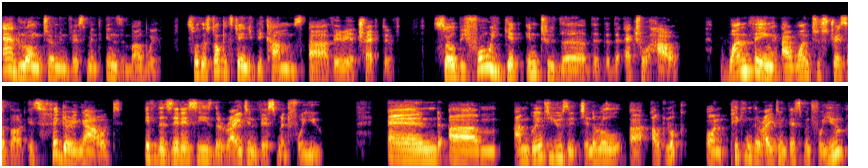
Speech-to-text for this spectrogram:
and long term investment in zimbabwe so the stock exchange becomes uh, very attractive. So before we get into the, the, the, the actual how, one thing I want to stress about is figuring out if the ZSE is the right investment for you. And um, I'm going to use a general uh, outlook on picking the right investment for you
